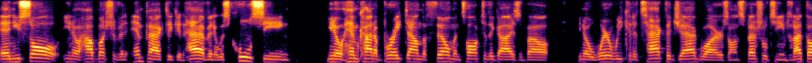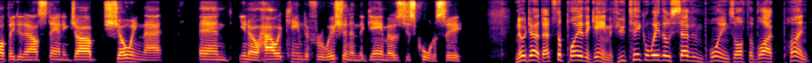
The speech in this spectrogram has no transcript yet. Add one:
And you saw, you know, how much of an impact it could have, and it was cool seeing, you know, him kind of break down the film and talk to the guys about, you know, where we could attack the Jaguars on special teams. And I thought they did an outstanding job showing that, and you know how it came to fruition in the game. It was just cool to see. No doubt, that's the play of the game. If you take away those seven points off the block punt,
